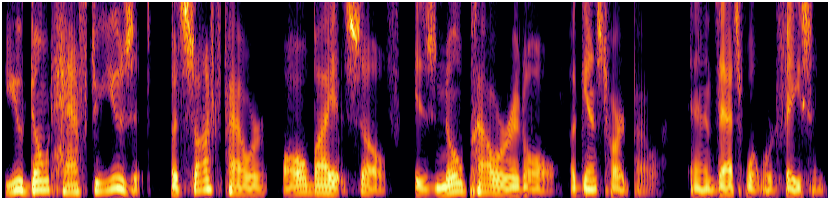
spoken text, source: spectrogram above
you don't have to use it. But soft power all by itself is no power at all against hard power. And that's what we're facing.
